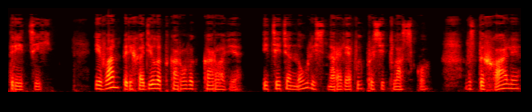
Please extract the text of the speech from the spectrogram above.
третий. Иван переходил от коровы к корове, и те тянулись, норовя выпросить ласку. Вздыхали,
